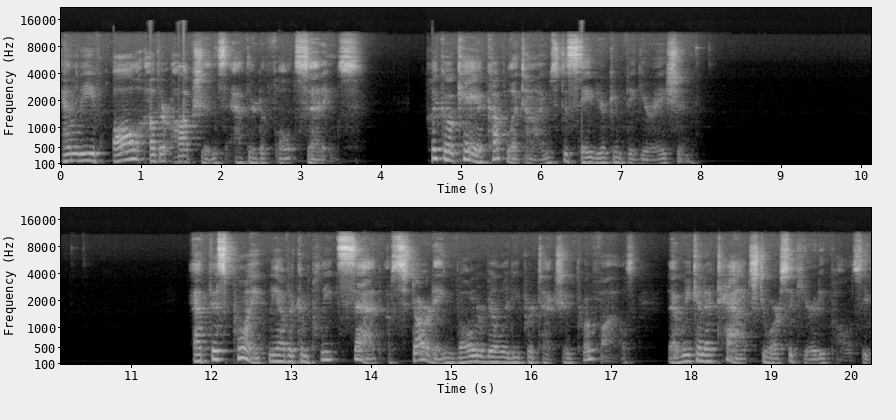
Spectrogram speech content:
and leave all other options at their default settings. Click OK a couple of times to save your configuration. At this point, we have a complete set of starting vulnerability protection profiles that we can attach to our security policy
